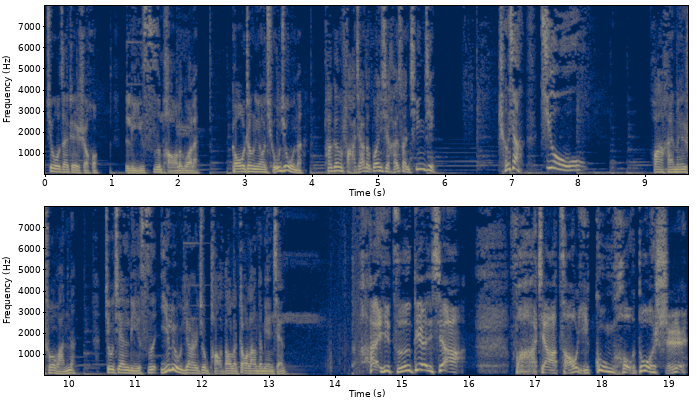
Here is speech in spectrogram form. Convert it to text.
就在这时候，李斯跑了过来，高正要求救呢。他跟法家的关系还算亲近。丞相，救！话还没说完呢，就见李斯一溜烟儿就跑到了赵浪的面前。太子殿下，法家早已恭候多时。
